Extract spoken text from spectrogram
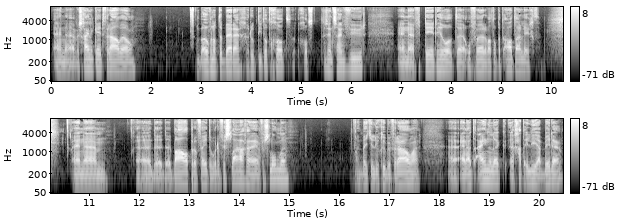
En uh, waarschijnlijk je het verhaal wel. Bovenop de berg roept hij tot God. God zendt zijn vuur. En uh, verteert heel het uh, offer wat op het altaar ligt. En um, de, de Baal-profeten worden verslagen en verslonden. Een beetje een luguber verhaal, maar... en uiteindelijk gaat Elia bidden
